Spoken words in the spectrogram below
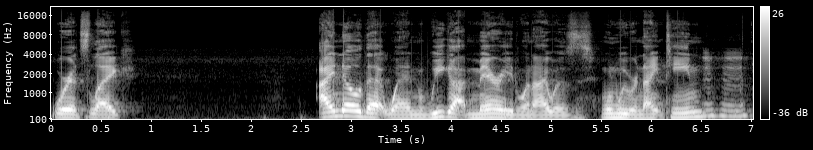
where it's like I know that when we got married when I was when we were 19 mm-hmm.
